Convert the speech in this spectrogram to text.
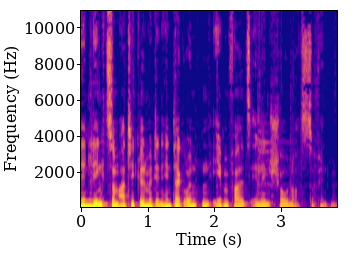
Den Link zum Artikel mit den Hintergründen ebenfalls in den Show Notes zu finden.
